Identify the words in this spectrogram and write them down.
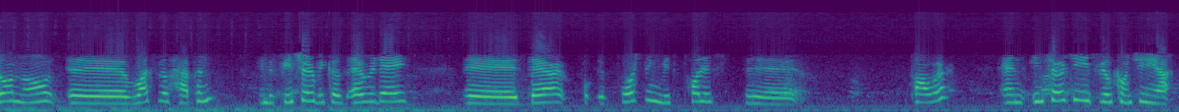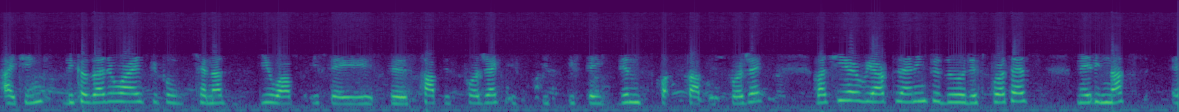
Don't know uh, what will happen in the future because every day uh, they are forcing with police uh, power. And in Turkey it will continue, I think, because otherwise people cannot give up if they uh, stop this project. If if, if they didn't stop this project. But here we are planning to do this protest, maybe not uh,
